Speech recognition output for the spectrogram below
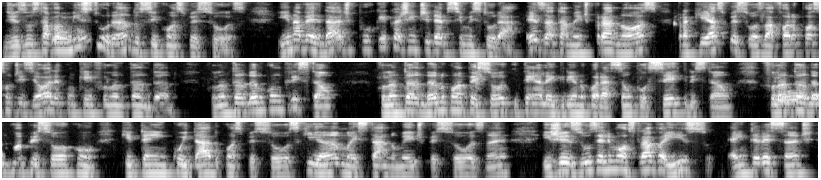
Jesus estava uhum. misturando-se com as pessoas. E, na verdade, por que, que a gente deve se misturar? Exatamente para nós, para que as pessoas lá fora possam dizer: olha com quem Fulano está andando. Fulano está andando com um cristão. Fulano está andando com uma pessoa que tem alegria no coração por ser cristão. Fulano está andando com uma pessoa com, que tem cuidado com as pessoas, que ama estar no meio de pessoas, né? E Jesus, ele mostrava isso. É interessante.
